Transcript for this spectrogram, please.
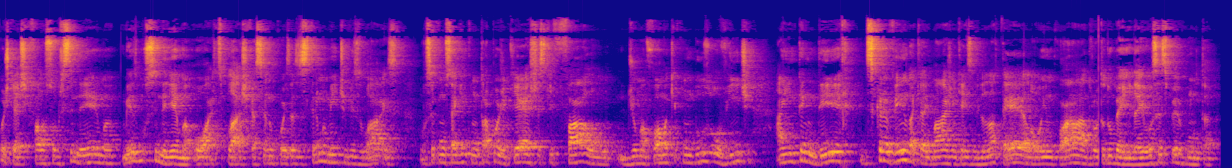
podcast que fala sobre cinema, mesmo cinema ou artes plásticas sendo coisas extremamente visuais, você consegue encontrar podcasts que falam de uma forma que conduz o ouvinte a entender, descrevendo aquela imagem que é exibida na tela ou em um quadro. Tudo bem, e daí você se pergunta,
